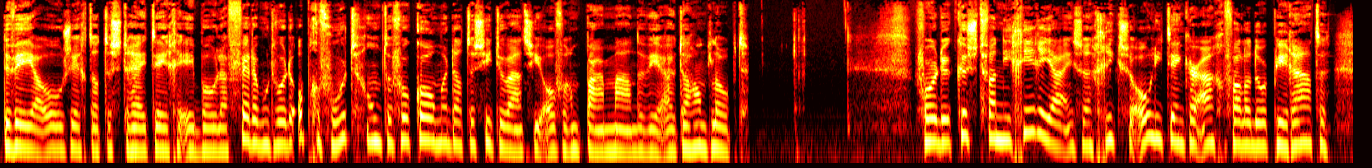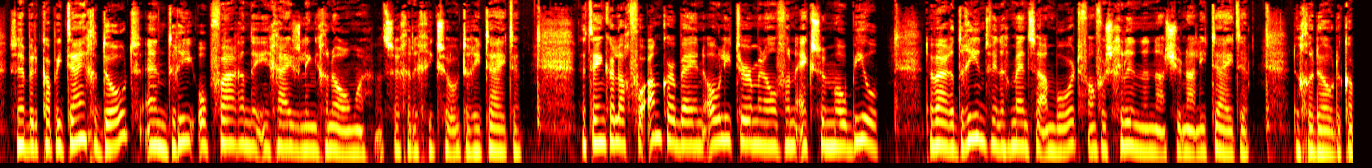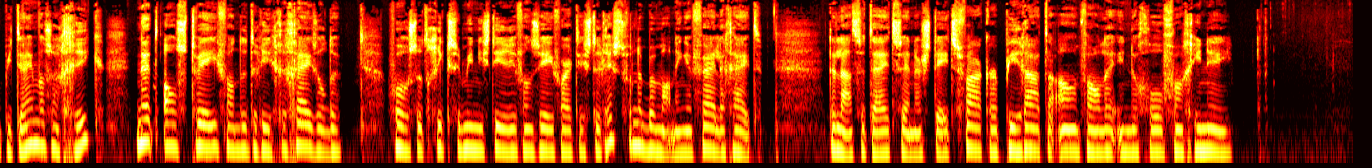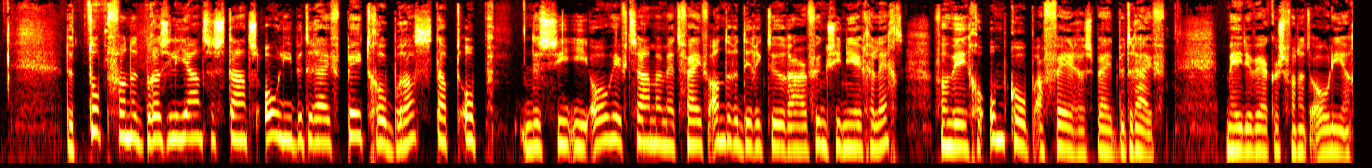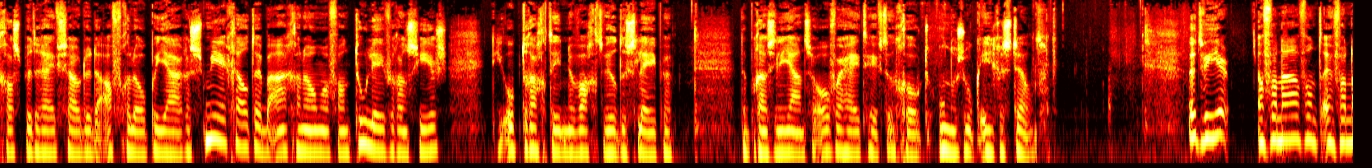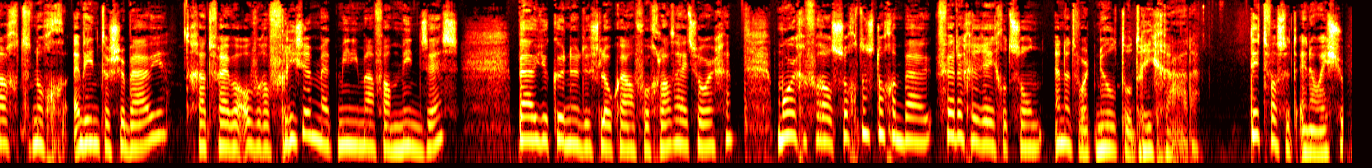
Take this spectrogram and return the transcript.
De WHO zegt dat de strijd tegen ebola verder moet worden opgevoerd om te voorkomen dat de situatie over een paar maanden weer uit de hand loopt. Voor de kust van Nigeria is een Griekse olietanker aangevallen door piraten. Ze hebben de kapitein gedood en drie opvarenden in gijzeling genomen. Dat zeggen de Griekse autoriteiten. De tanker lag voor anker bij een olieterminal van ExxonMobil. Er waren 23 mensen aan boord van verschillende nationaliteiten. De gedode kapitein was een Griek, net als twee van de drie gegijzelden. Volgens het Griekse ministerie van Zeevaart is de rest van de bemanning in veiligheid. De laatste tijd zijn er steeds vaker piratenaanvallen in de Golf van Guinea. De top van het Braziliaanse staatsoliebedrijf Petrobras stapt op. De CEO heeft samen met vijf andere directeuren haar functie neergelegd vanwege omkoopaffaires bij het bedrijf. Medewerkers van het olie- en gasbedrijf zouden de afgelopen jaren smeergeld hebben aangenomen van toeleveranciers die opdrachten in de wacht wilden slepen. De Braziliaanse overheid heeft een groot onderzoek ingesteld. Het weer. Vanavond en vannacht nog winterse buien. Het gaat vrijwel overal vriezen met minima van min 6. Buien kunnen dus lokaal voor gladheid zorgen. Morgen vooral ochtends nog een bui, verder geregeld zon en het wordt 0 tot 3 graden. Dit was het NOS Show.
